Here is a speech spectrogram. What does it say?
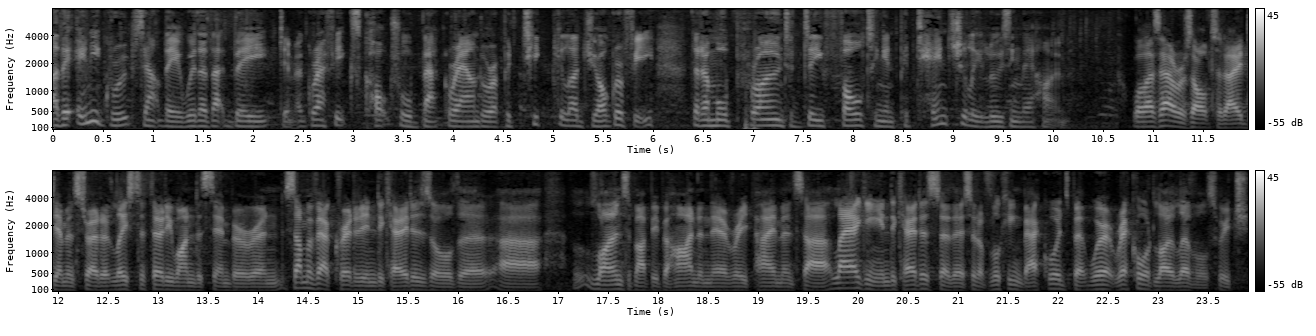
are there any groups out there, whether that be demographics, cultural background, or a particular geography, that are more prone to defaulting and potentially losing their home? Well, as our result today demonstrated, at least to 31 December, and some of our credit indicators or the uh, loans that might be behind in their repayments are lagging indicators, so they're sort of looking backwards, but we're at record low levels, which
